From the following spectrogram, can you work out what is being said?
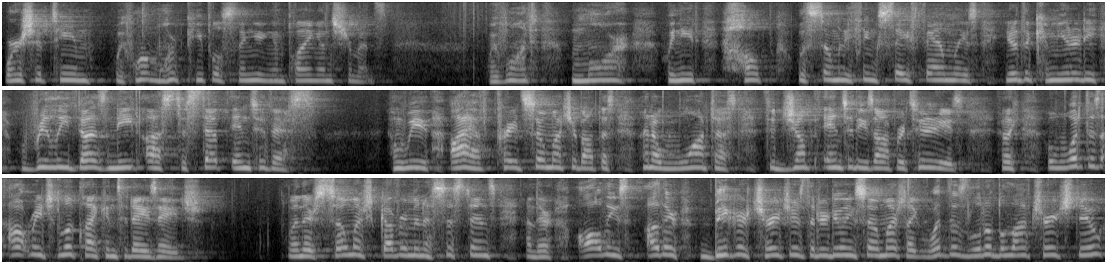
Worship team, we want more people singing and playing instruments. We want more. We need help with so many things. Safe families. You know, the community really does need us to step into this. And we, I have prayed so much about this, and I want us to jump into these opportunities. Like, what does outreach look like in today's age? When there's so much government assistance, and there are all these other bigger churches that are doing so much, like, what does Little Beloved Church do?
